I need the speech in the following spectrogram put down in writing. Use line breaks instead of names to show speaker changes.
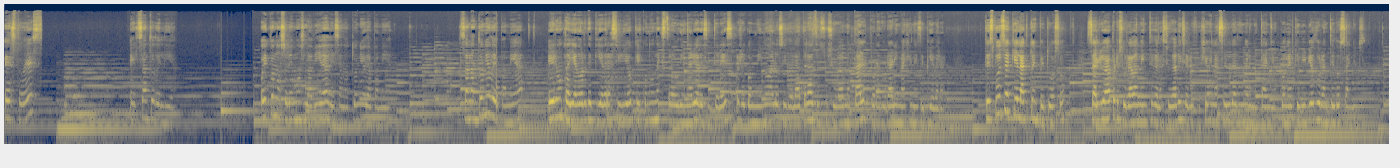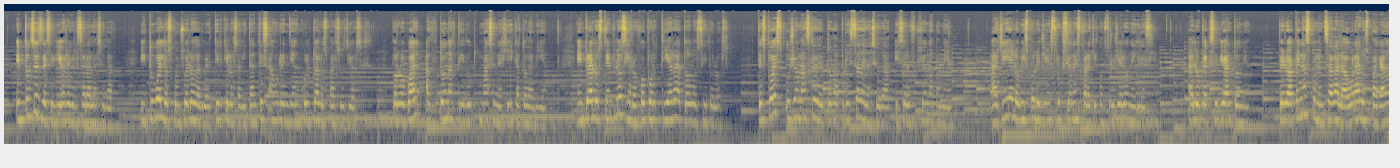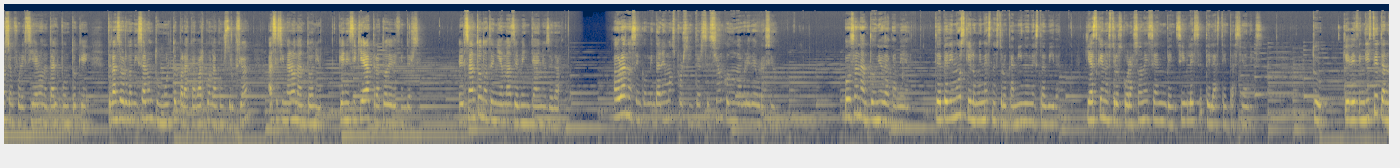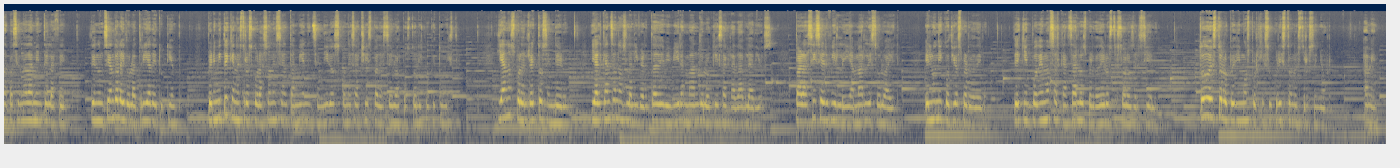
Esto es el Santo del Día. Hoy conoceremos la vida de San Antonio de Apamea. San Antonio de Apamea era un tallador de piedra sirio que con un extraordinario desinterés recombinó a los idolatras de su ciudad natal por adorar imágenes de piedra. Después de aquel acto impetuoso, salió apresuradamente de la ciudad y se refugió en la celda de un ermitaño con el que vivió durante dos años. Entonces decidió regresar a la ciudad, y tuvo el desconsuelo de advertir que los habitantes aún rendían culto a los falsos dioses, por lo cual adoptó una actitud más enérgica todavía. Entró a los templos y arrojó por tierra a todos los ídolos. Después huyó más que de toda prisa de la ciudad y se refugió en Apamea. Allí el obispo le dio instrucciones para que construyera una iglesia, a lo que accedió Antonio, pero apenas comenzada la obra, los paganos se enfurecieron a tal punto que, tras organizar un tumulto para acabar con la construcción, asesinaron a Antonio, que ni siquiera trató de defenderse. El santo no tenía más de 20 años de edad. Ahora nos encomendaremos por su intercesión con una breve oración. Oh San Antonio de Apamea, te pedimos que ilumines nuestro camino en esta vida, y haz que nuestros corazones sean invencibles de las tentaciones. Tú, que defendiste tan apasionadamente la fe, denunciando la idolatría de tu tiempo. Permite que nuestros corazones sean también encendidos con esa chispa de celo apostólico que tuviste. Guíanos por el recto sendero y alcánzanos la libertad de vivir amando lo que es agradable a Dios, para así servirle y amarle solo a Él, el único Dios verdadero, de quien podemos alcanzar los verdaderos tesoros del cielo. Todo esto lo pedimos por Jesucristo nuestro Señor. Amén.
